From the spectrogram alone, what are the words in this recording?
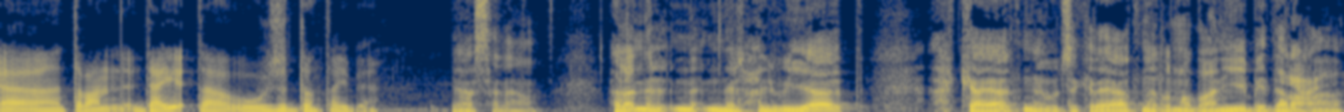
آه، طبعا ضايقتها وجدا طيبة. يا سلام. هلا من من الحلويات حكاياتنا وذكرياتنا الرمضانية بدرعا.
